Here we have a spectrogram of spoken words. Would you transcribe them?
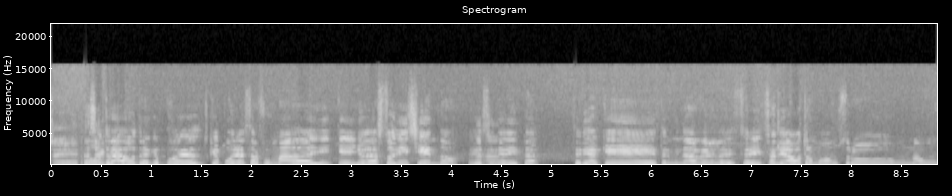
Sí. O sea otra que- otra que, puede, que podría estar fumada y que yo la estoy diciendo, es Ajá. inédita, sería que terminar, se- saliera otro monstruo, una, un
